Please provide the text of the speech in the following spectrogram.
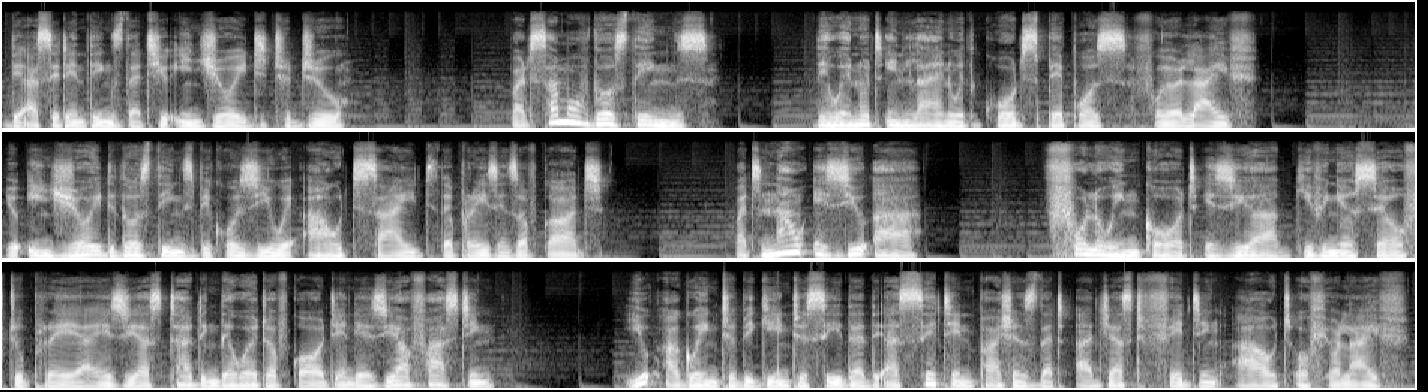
there are certain things that you enjoyed to do. But some of those things, they were not in line with God's purpose for your life. You enjoyed those things because you were outside the presence of God. But now, as you are following God, as you are giving yourself to prayer, as you are studying the Word of God, and as you are fasting, you are going to begin to see that there are certain passions that are just fading out of your life.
